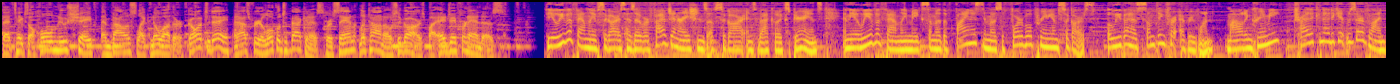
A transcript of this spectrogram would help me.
that takes a whole new shape and balance like no other. Go out today and ask for your local tobacconist for San Lotano cigars by AJ Fernandez. The Oliva family of cigars has over five generations of cigar and tobacco experience, and the Oliva family makes some of the finest and most affordable premium cigars. Oliva has something for everyone. Mild and creamy? Try the Connecticut Reserve line.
